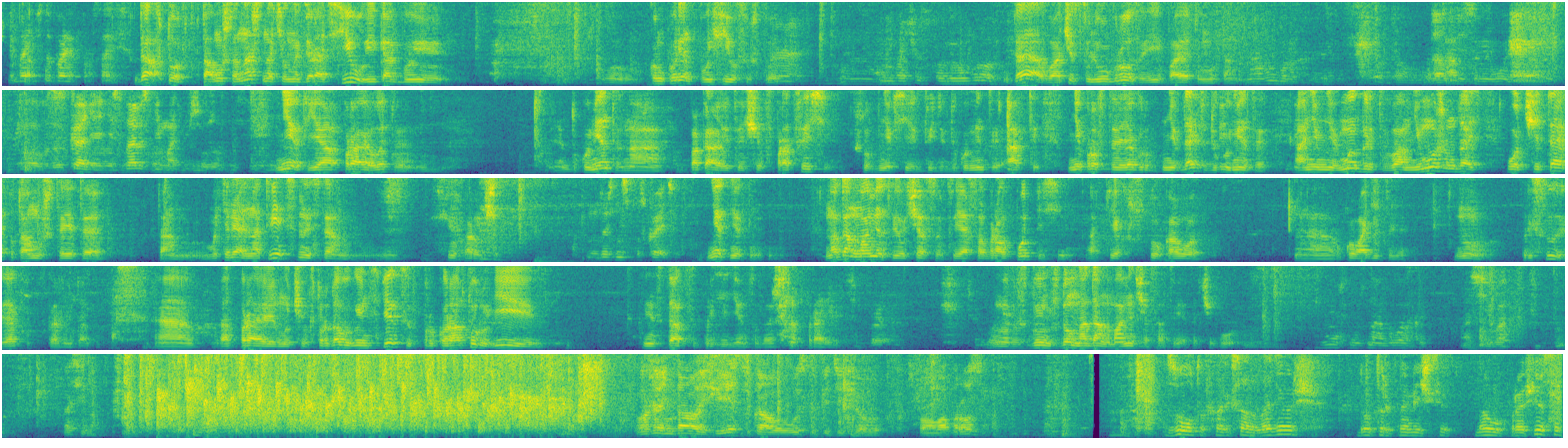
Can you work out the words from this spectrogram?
Чтобы они вступали в профсоюз? Да, в тот, потому что наш начал набирать силу и как бы ну, конкурент появился, что ли. Они почувствовали угрозу. Да, почувствовали угрозы и поэтому там. На выборах Да. воли. Взыскание не стали снимать суда? Нет, я отправил это э, документы на пока это еще в процессе, чтобы мне все эти документы, акты. Мне просто, я говорю, мне дайте документы. Они мне, мы, говорит, вам не можем дать. Вот читай, потому что это там материальная ответственность, там все, короче. Ну, то есть не спускаете. Нет, нет, нет. На данный момент вот сейчас вот я собрал подписи от тех, что у кого э, руководители, ну, прессуют, да, скажем так, э, отправили мы что, в трудовую инспекцию, в прокуратуру и инстанцию президенту даже отправили. Мы ждем, ждем на данный момент сейчас ответа, чего. Знаешь, нужна огласка. Спасибо. Спасибо. Уважаемые товарищи, есть у кого выступить еще по вопросу? Золотов Александр Владимирович, доктор экономических наук, профессор,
